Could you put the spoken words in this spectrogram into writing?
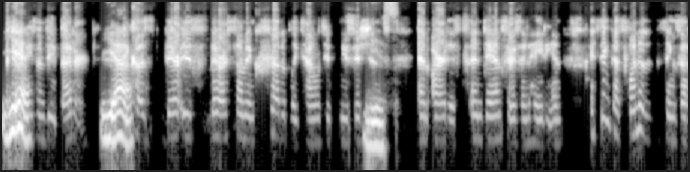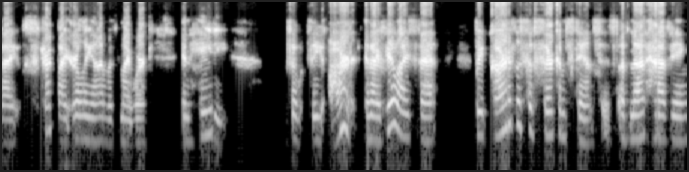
yeah. even be better. Yeah. Because there is there are some incredibly talented musicians yes. and artists and dancers in Haiti. And I think that's one of the things that I was struck by early on with my work in Haiti. The the art. And I realized that regardless of circumstances of not having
